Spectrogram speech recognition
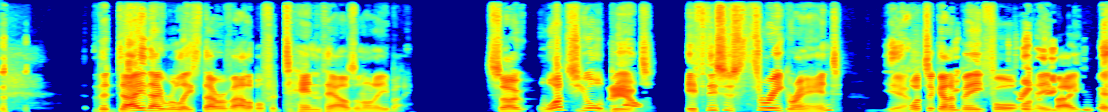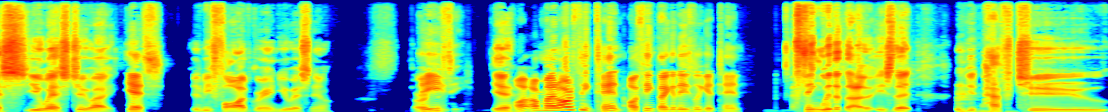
The day they released, they were available for ten thousand on eBay. So, what's your bid? If this is three grand, Yeah. what's it going to be for on eBay? US, US too, eh? Yes, It'd be five grand US now. Easy. Yeah. I, I mean, I think ten. I think they could easily get ten. thing with it though is that you'd have to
